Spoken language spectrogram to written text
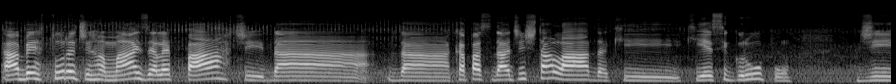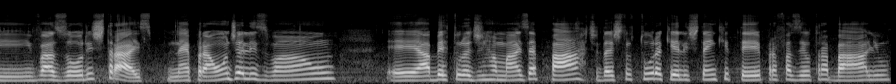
A abertura de ramais ela é parte da, da capacidade instalada que, que esse grupo de invasores traz. Né? Para onde eles vão, é, a abertura de ramais é parte da estrutura que eles têm que ter para fazer o trabalho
